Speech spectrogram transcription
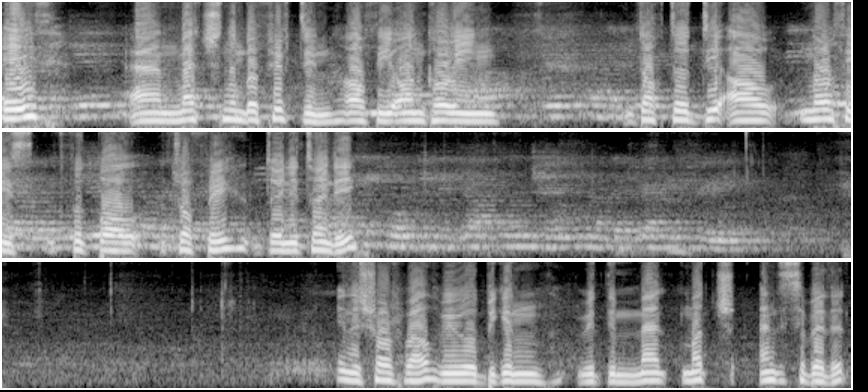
8 and match number 15 of the ongoing Dr. T. Ao Northeast Football Trophy 2020. In a short while, we will begin with the much anticipated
